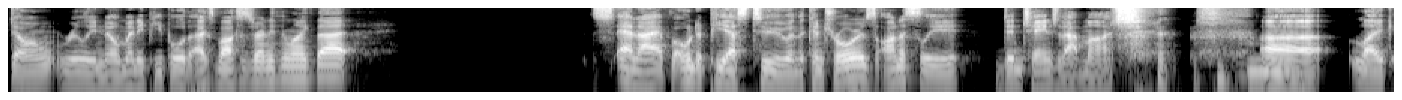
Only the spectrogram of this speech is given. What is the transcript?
don't really know many people with Xboxes or anything like that, s- and I've owned a PS2 and the controllers honestly didn't change that much. Mm. uh, like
